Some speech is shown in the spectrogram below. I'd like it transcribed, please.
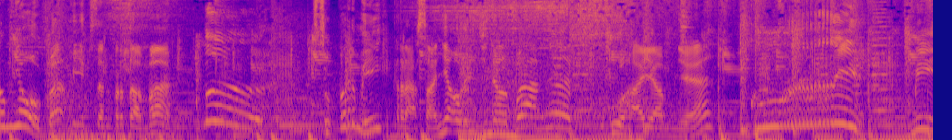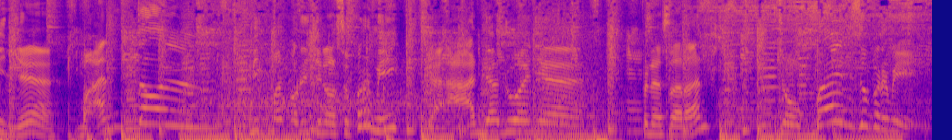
Belum nyoba mie instan pertama? Uh, Super mie rasanya original banget. Buah ayamnya gurih. Mie-nya mantul. Nikmat original super mie gak ada duanya. Penasaran? Cobain super mie.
